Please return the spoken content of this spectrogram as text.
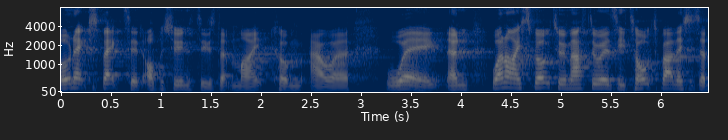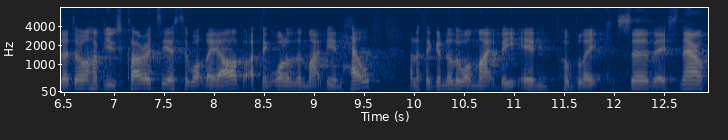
unexpected opportunities that might come our way. And when I spoke to him afterwards, he talked about this. He said, I don't have huge clarity as to what they are, but I think one of them might be in health, and I think another one might be in public service. Now,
